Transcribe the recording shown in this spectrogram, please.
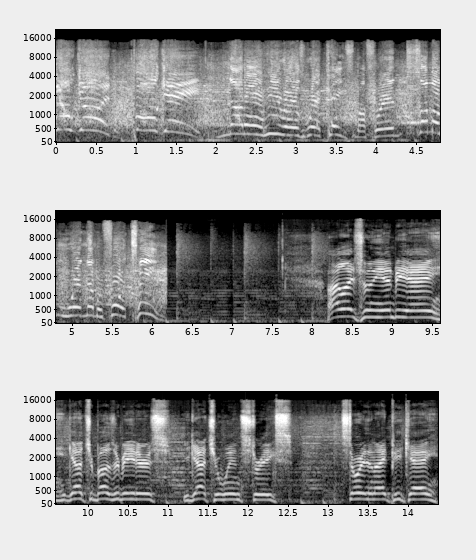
No good! Ball game! Not all heroes my friend. Some of them wear number 14. Highlights from the NBA. You got your buzzer beaters. You got your win streaks. Story of the night, PK.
